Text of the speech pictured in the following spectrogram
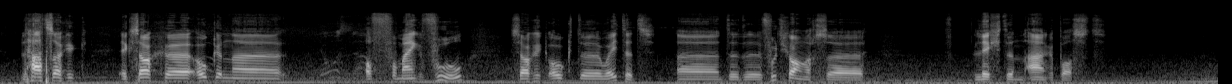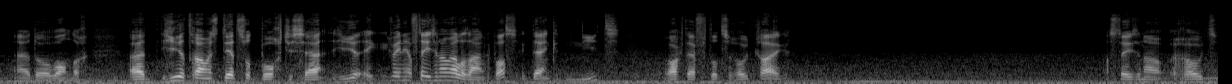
Laatst zag ik, ik zag eh, ook een, of voor mijn gevoel, zag ik ook de, weet het, de, de voetgangers lichten aangepast. door Wander. Uh, hier trouwens dit soort bordjes hè. Hier, ik, weet niet of deze nou wel is aangepast. Ik denk het niet. Wacht even tot ze rood krijgen. Als deze nou rood,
